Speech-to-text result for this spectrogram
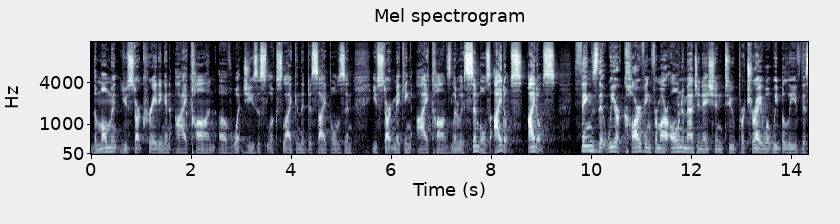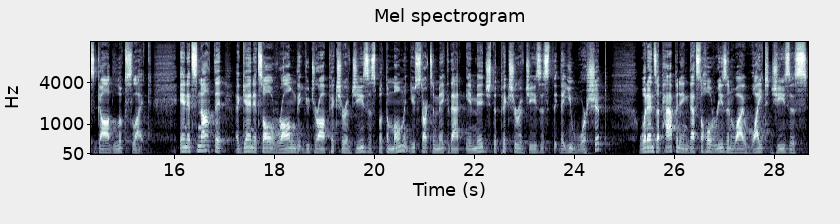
The moment you start creating an icon of what Jesus looks like and the disciples, and you start making icons, literally symbols, idols, idols, things that we are carving from our own imagination to portray what we believe this God looks like. And it's not that, again, it's all wrong that you draw a picture of Jesus, but the moment you start to make that image the picture of Jesus that, you worship, what ends up happening, that's the whole reason why white Jesus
